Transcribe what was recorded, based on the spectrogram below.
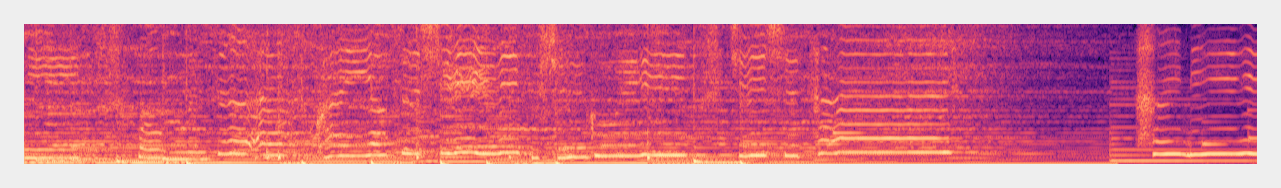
你，也才爱你。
